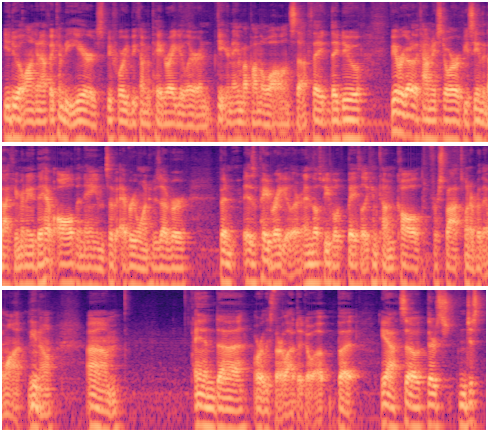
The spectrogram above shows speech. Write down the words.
you do it long enough it can be years before you become a paid regular and get your name up on the wall and stuff they they do if you ever go to the comedy store or if you see in the documentary they have all the names of everyone who's ever been is a paid regular and those people basically can come call for spots whenever they want you know um, and uh, or at least they're allowed to go up but yeah so there's just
